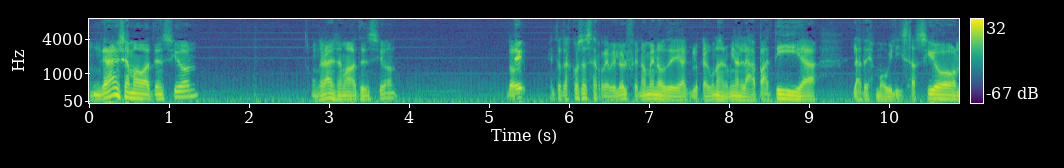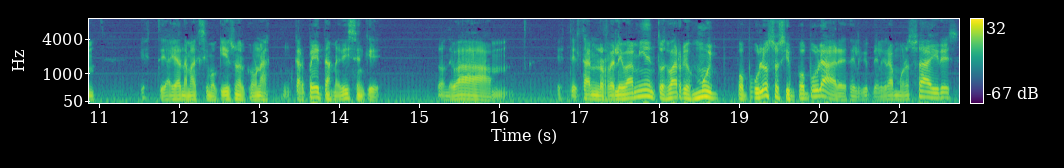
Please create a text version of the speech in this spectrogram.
Un gran llamado de atención, un gran llamado de atención, donde entre otras cosas, se reveló el fenómeno de lo que algunos denominan la apatía, la desmovilización. Este, ahí anda Máximo Kirchner con unas carpetas, me dicen que donde va este, están los relevamientos de barrios muy populosos y populares del, Gran Buenos Aires,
